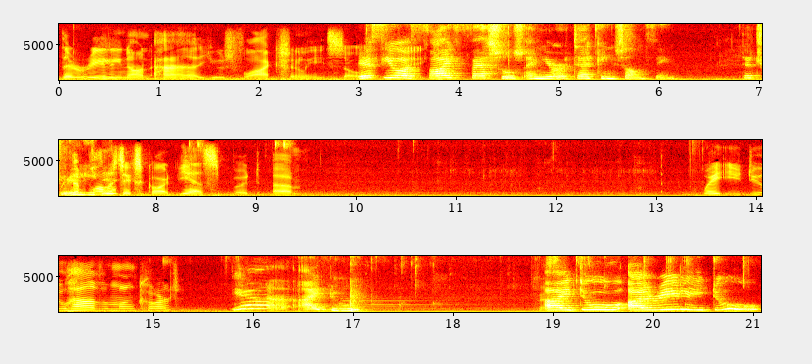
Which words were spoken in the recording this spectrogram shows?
They're really not ha- useful, actually. So. If you have five vessels and you're attacking something, that's With really the politics card, yes, but um. Wait, you do have a monk card? Yeah, I do. I do. I really do.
